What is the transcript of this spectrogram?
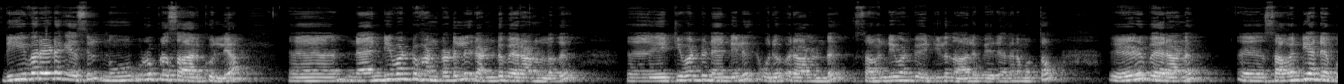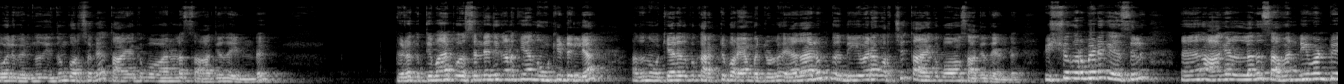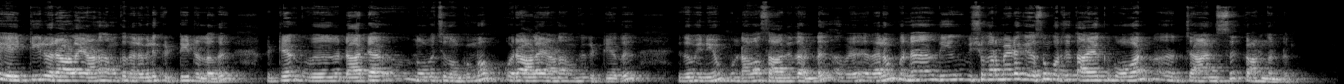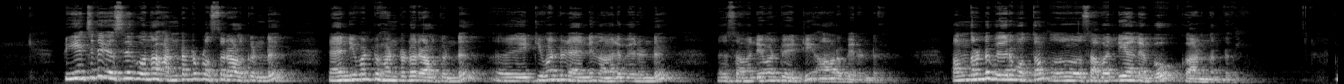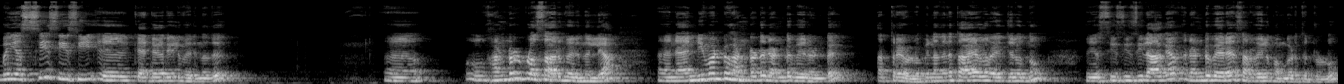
ദീവരയുടെ കേസിൽ നൂറ് പ്ലസ് ആർക്കും ഇല്ല. നയന്റി വൺ ടു ഹൺഡ്രഡിൽ രണ്ട് പേരാണുള്ളത്. എയ്റ്റി വൺ ടു നയന്റിയിൽ ഒരു ഒരാളുണ്ട്. സെവന്റി വൺ ടു എയ്റ്റിയിൽ നാല് പേര്. അങ്ങനെ മൊത്തം ഏഴ് പേരാണ്. സെവന്റി ആൻഡ് എബോയിൽ വരുന്നത്. ഇതും കുറച്ചൊക്കെ താഴേക്ക് പോകാനുള്ള സാധ്യതയുണ്ട്. ഇവിടെ കൃത്യമായ പെർസെന്റേജ് കണക്ക് ഞാൻ നോക്കിയിട്ടില്ല. അത് നോക്കിയാലേ ഇപ്പോൾ കറക്റ്റ് പറയാൻ പറ്റുള്ളൂ. ഏതായാലും ദീവര കുറച്ച് താഴേക്ക് പോകാൻ സാധ്യതയുണ്ട്. വിശ്വകർമ്മയുടെ കേസിൽ ആകെ ഉള്ളത് സെവന്റി വൺ ടു എയ്റ്റിയിൽ ഒരാളെയാണ് നമുക്ക് നിലവിൽ കിട്ടിയിട്ടുള്ളത്. കിട്ടിയ ഡാറ്റ വെച്ച് നോക്കുമ്പോൾ ഒരാളെയാണ് നമുക്ക് കിട്ടിയത്. ഇതും ഇനിയും ഉണ്ടാവാൻ സാധ്യത ഉണ്ട് ഏതായാലും പിന്നെ ഈ വിശ്വകർമ്മയുടെ കേസും കുറച്ച് താഴേക്ക് പോകാൻ ചാൻസ് കാണുന്നുണ്ട്. പി എച്ചിന്റെ കേസിലേക്ക് വന്ന ഹൺഡ്രഡ് പ്ലസ് ഒരാൾക്കുണ്ട്. നയന്റി വൺ ടു ഹൺഡ്രഡ് ഒരാൾക്കുണ്ട്. എയ്റ്റി വൺ ടു നയന്റി നാല് പേരുണ്ട്. സെവന്റി വൺ ടു എയ്റ്റി ആറ് പേരുണ്ട്. പന്ത്രണ്ട് പേര് മൊത്തം സെവന്റി ആൻഡ് എബോ കാണുന്നുണ്ട്. അപ്പോൾ എസ് സി സി സി കാറ്റഗറിയിൽ വരുന്നത് ഹൺഡ്രഡ് പ്ലസ് ആരും വരുന്നില്ല. നയന്റി വൺ ടു ഹൺഡ്രഡ് രണ്ട് പേരുണ്ട്. അത്രേ ഉള്ളൂ. പിന്നെ അതിന് താഴെയുള്ള റേഞ്ചിലൊന്നും എസ് സി സി സിയിലാകെ രണ്ടുപേരെ സർവേയിൽ പങ്കെടുത്തിട്ടുള്ളൂ.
